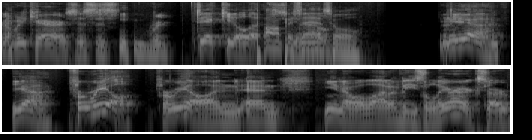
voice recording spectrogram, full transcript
Nobody cares. This is ridiculous. Pompous you know? asshole. Yeah, yeah, for real, for real, and and you know a lot of these lyrics are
